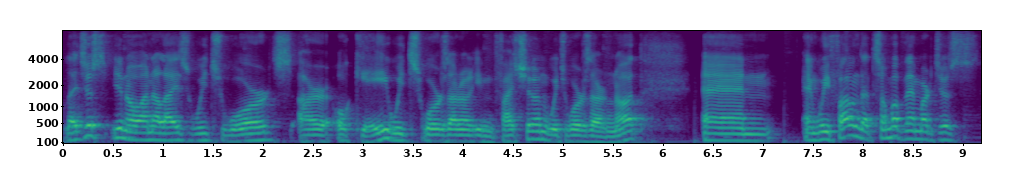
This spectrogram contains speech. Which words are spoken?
let's just you know analyze which words are okay which words are in fashion which words are not. And and we found that some of them are just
